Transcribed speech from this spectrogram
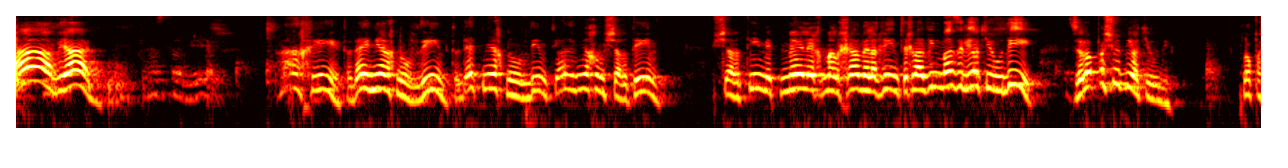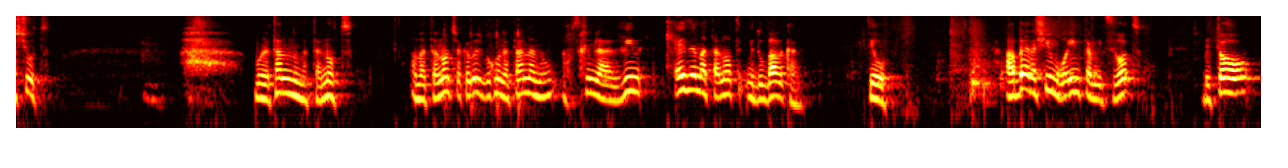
אה, אביעד. אה, אחי, אתה יודע עם מי אנחנו עובדים? אתה יודע את מי אנחנו עובדים? אתה יודע את מי אנחנו משרתים? משרתים את מלך מלכי המלכים. צריך להבין מה זה להיות יהודי. זה לא פשוט להיות יהודי. לא פשוט. הוא נתן לנו מתנות. המתנות שהקדוש ברוך הוא נתן לנו, אנחנו צריכים להבין איזה מתנות מדובר כאן. תראו, הרבה אנשים רואים את המצוות בתור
